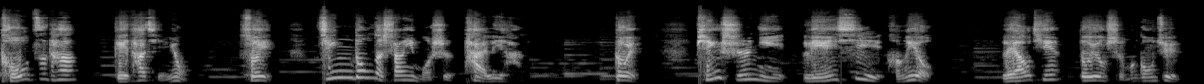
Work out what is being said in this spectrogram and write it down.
投资它，给他钱用，所以京东的商业模式太厉害了。各位，平时你联系朋友、聊天都用什么工具？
